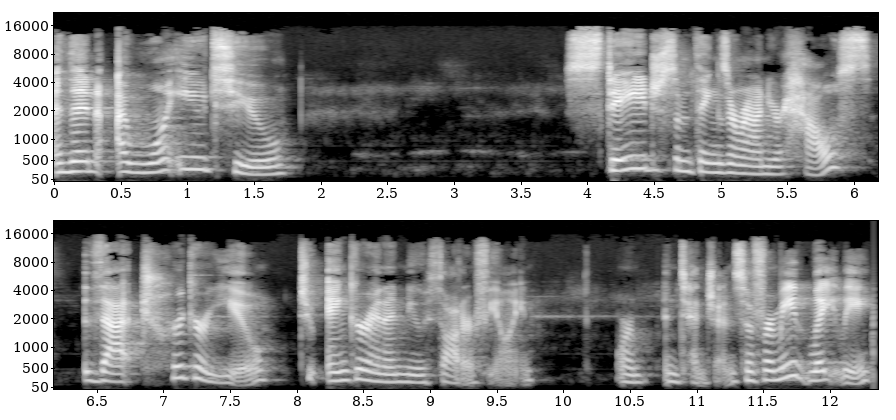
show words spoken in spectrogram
And then I want you to stage some things around your house that trigger you to anchor in a new thought or feeling or intention. So for me lately,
